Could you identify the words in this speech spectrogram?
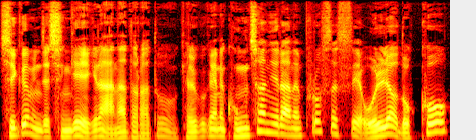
지금 이제 징계 얘기를 안 하더라도 결국에는 공천이라는 프로세스에 올려놓고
